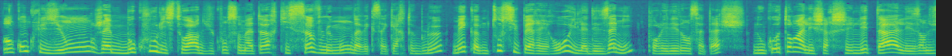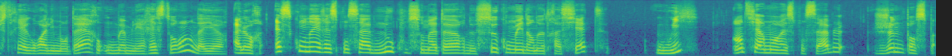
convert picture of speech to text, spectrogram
En conclusion, j'aime beaucoup l'histoire du consommateur qui sauve le monde avec sa carte bleue, mais comme tout super-héros, il a des amis pour l'aider dans sa tâche. Donc autant aller chercher l'État, les industries agroalimentaires ou même les restaurants d'ailleurs. Alors, est-ce qu'on est responsable, nous consommateurs, de ce qu'on met dans notre assiette? Oui, entièrement responsable, je ne pense pas.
